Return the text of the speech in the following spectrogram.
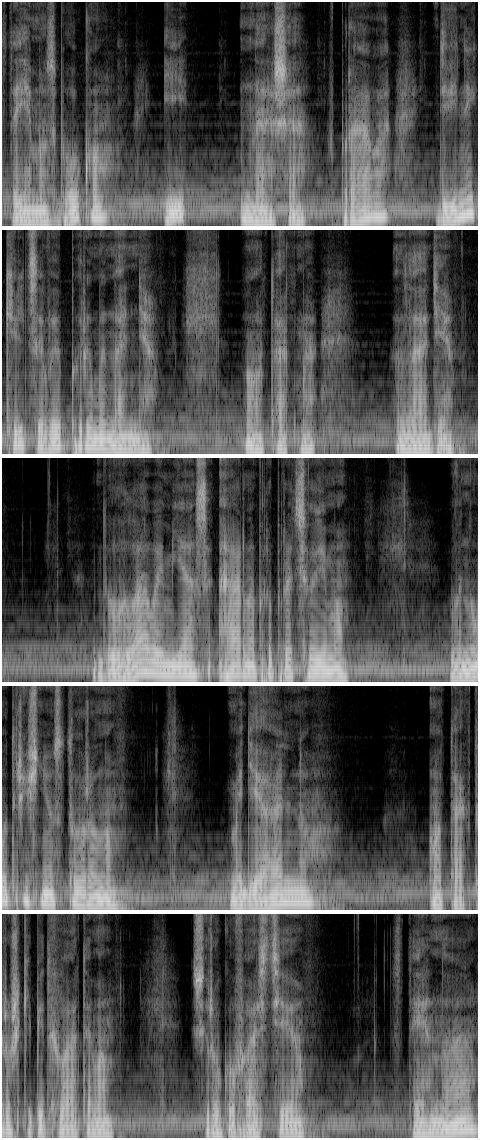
Стаємо збоку, і наша вправа двійне кільцеве переминання. Отак ми ззаді двуглавий м'яз гарно пропрацюємо, внутрішню сторону, медіальну, отак трошки підхватимо широку фастію стегна.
